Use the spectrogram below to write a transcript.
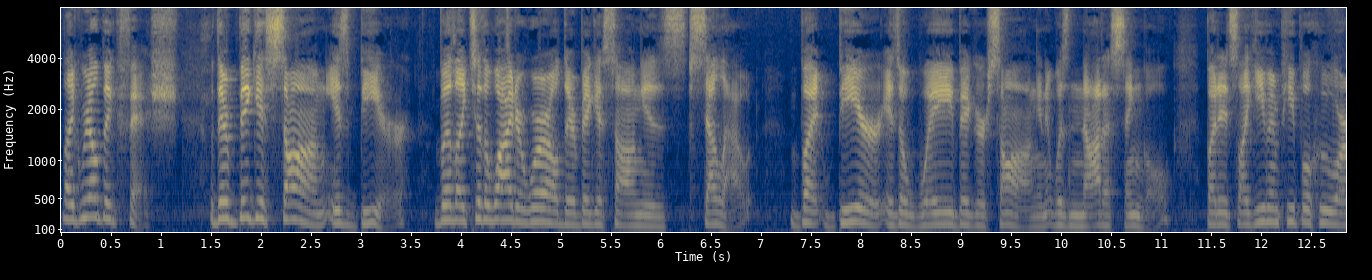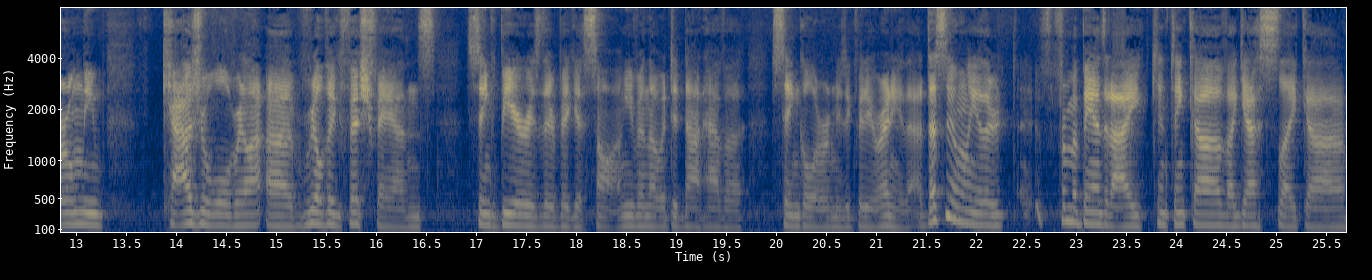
Like Reel Big Fish, their biggest song is Beer. But like to the wider world, their biggest song is Sellout. But Beer is a way bigger song and it was not a single. But it's like even people who are only casual uh, Reel Big Fish fans think Beer is their biggest song, even though it did not have a single or a music video or any of that. That's the only other from a band that I can think of. I guess like uh,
